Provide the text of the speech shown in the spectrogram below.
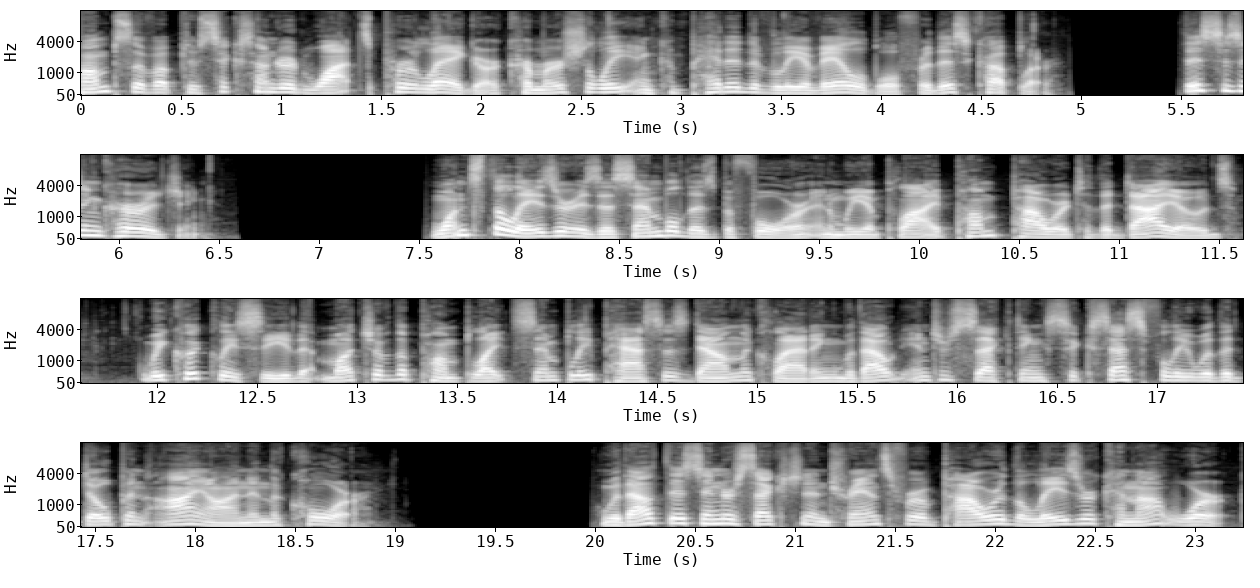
Pumps of up to 600 watts per leg are commercially and competitively available for this coupler. This is encouraging. Once the laser is assembled as before and we apply pump power to the diodes, we quickly see that much of the pump light simply passes down the cladding without intersecting successfully with a dopant ion in the core. Without this intersection and transfer of power, the laser cannot work.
